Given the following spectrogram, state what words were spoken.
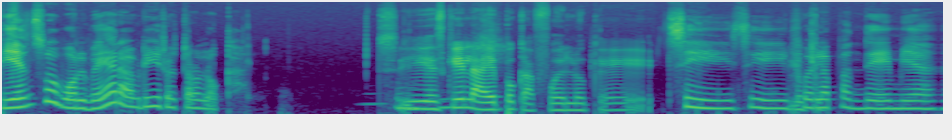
pienso volver a abrir otro local. Sí, es que la época fue lo que... Sí, sí, fue que- la pandemia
